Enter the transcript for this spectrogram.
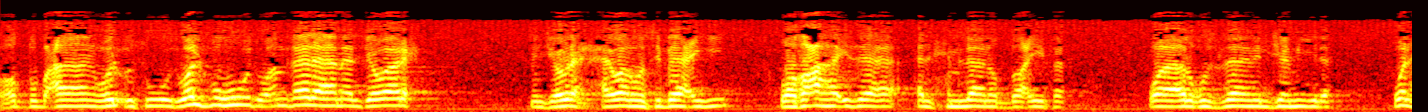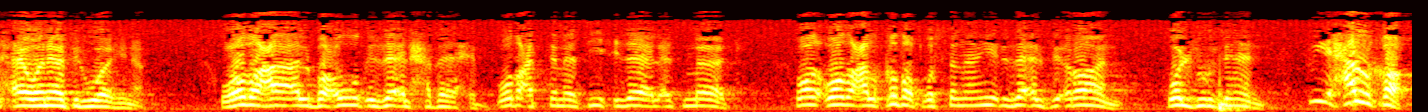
والضبعان والأسود والفهود وأمثالها من الجوارح من جوارح الحيوان وسباعه وضعها إذا الحملان الضعيفة والغزلان الجميلة والحيوانات الواهنة وضع البعوض إزاء الحباحب وضع التماسيح إزاء الأسماك وضع القطط والسنانير إزاء الفئران والجرذان. في حلقة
